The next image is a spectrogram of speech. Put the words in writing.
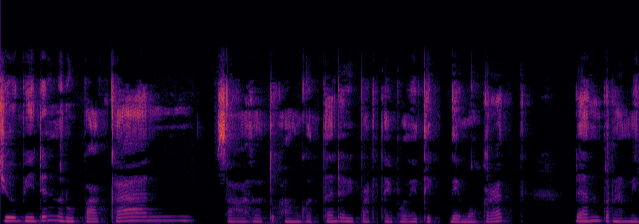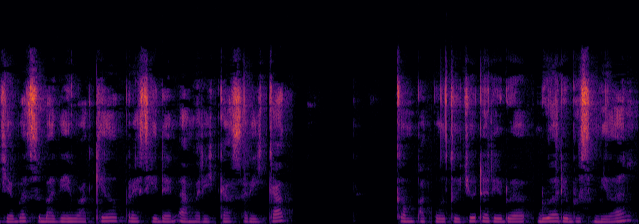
Joe Biden merupakan salah satu anggota dari partai politik Demokrat dan pernah menjabat sebagai wakil presiden Amerika Serikat ke-47 dari 2009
